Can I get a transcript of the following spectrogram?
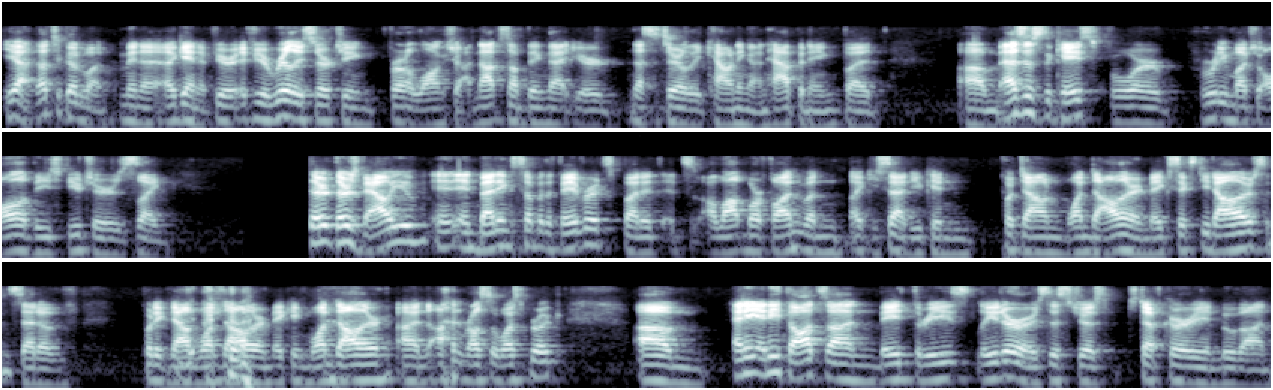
Yeah, that's a good one. I mean, uh, again, if you're if you're really searching for a long shot, not something that you're necessarily counting on happening, but um, as is the case for pretty much all of these futures, like there, there's value in, in, betting some of the favorites, but it, it's a lot more fun when, like you said, you can put down one dollar and make sixty dollars instead of putting down one dollar and making one dollar on, on Russell Westbrook. Um, any any thoughts on made threes leader, or is this just Steph Curry and move on?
